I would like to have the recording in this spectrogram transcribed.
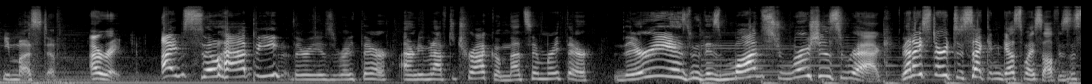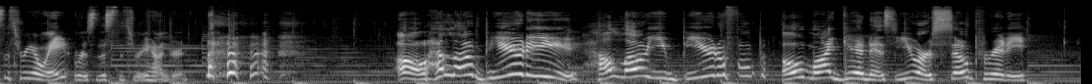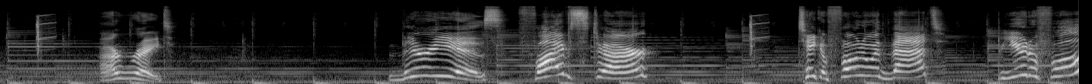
He must have. All right. I'm so happy. There he is right there. I don't even have to track him. That's him right there. There he is with his monstrous rack. Then I start to second guess myself. Is this the 308 or is this the 300? oh, hello, beauty. Hello, you beautiful. Oh my goodness. You are so pretty. All right. There he is. Five star. Take a photo of that. Beautiful.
